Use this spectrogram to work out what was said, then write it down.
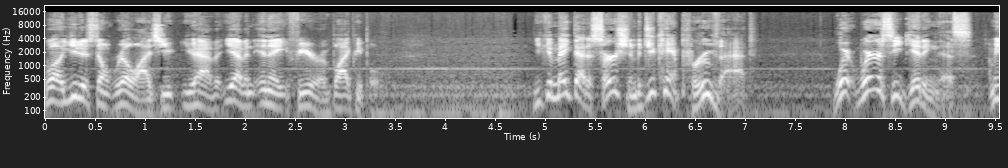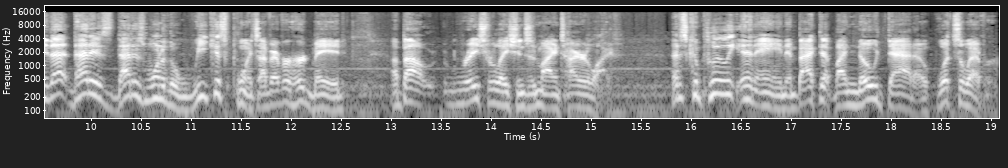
Well, you just don't realize you, you have you have an innate fear of black people. You can make that assertion, but you can't prove that. Where where is he getting this? I mean that that is that is one of the weakest points I've ever heard made about race relations in my entire life. That is completely inane and backed up by no data whatsoever.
